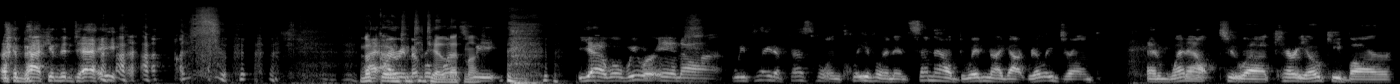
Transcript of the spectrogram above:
back in the day. Not going I, I to detail that much. We, yeah, well, we were in. Uh, we played a festival in Cleveland, and somehow Dwid and I got really drunk and went out to a karaoke bar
